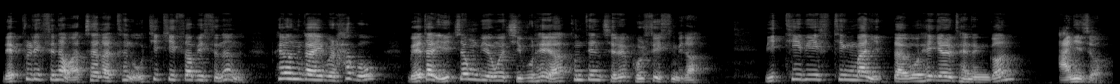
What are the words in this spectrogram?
넷플릭스나 왓챠 같은 OTT 서비스는 회원가입을 하고 매달 일정 비용을 지불해야 콘텐츠를 볼 수 있습니다. 미TV 스틱만 있다고 해결되는 건 아니죠.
